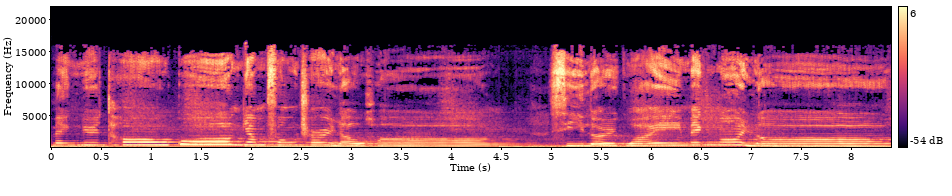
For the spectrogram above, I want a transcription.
明月透光，阴风吹柳寒，是女鬼觅哀郎。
